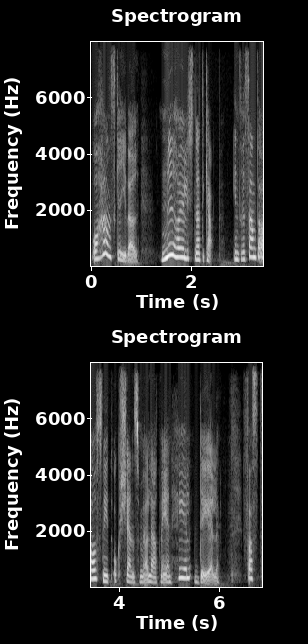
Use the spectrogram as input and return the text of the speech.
Och han skriver nu har jag lyssnat i kapp. Intressanta avsnitt och känns som jag har lärt mig en hel del. Fast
